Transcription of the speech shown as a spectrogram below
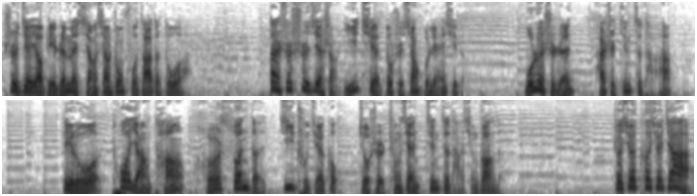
世界要比人们想象中复杂的多，但是世界上一切都是相互联系的，无论是人还是金字塔。例如，脱氧糖核酸的基础结构就是呈现金字塔形状的。这些科学家啊，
